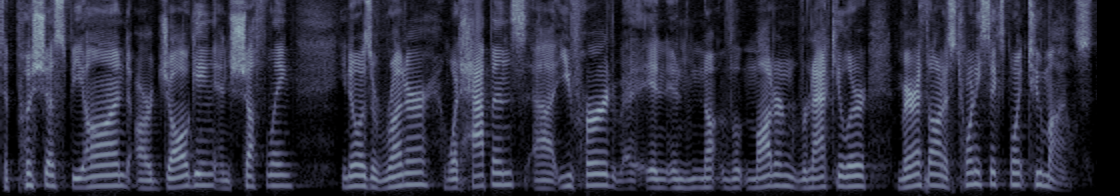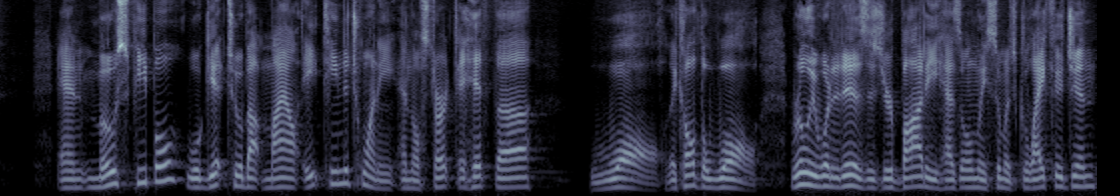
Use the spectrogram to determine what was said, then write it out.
to push us beyond our jogging and shuffling. You know, as a runner, what happens, uh, you've heard in, in modern vernacular, marathon is 26.2 miles. And most people will get to about mile 18 to 20 and they'll start to hit the wall. They call it the wall. Really, what it is, is your body has only so much glycogen.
